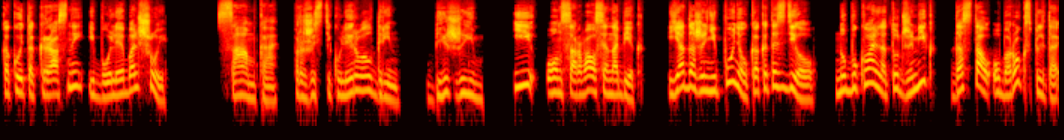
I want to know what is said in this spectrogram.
какой-то красный и более большой. «Самка!» – прожестикулировал Дрин. «Бежим!» И он сорвался на бег. Я даже не понял, как это сделал, но буквально тот же миг достал оба роксплита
